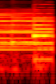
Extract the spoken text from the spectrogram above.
you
